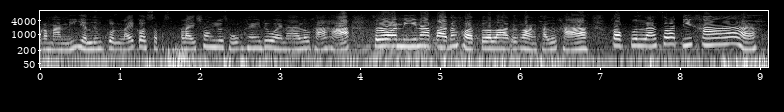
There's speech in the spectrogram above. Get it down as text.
ประมาณนี้อย่าลืมกดไลค์กด subscribe ช่อง YouTube ให้ด้วยนะลูกค้าหาสำหรับวันนี้นะปายต้องขอตัวลาไปก่อนค่ะลูกค้า ขอบคุณและสวัสดีค่ะ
